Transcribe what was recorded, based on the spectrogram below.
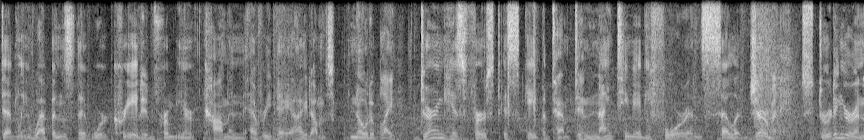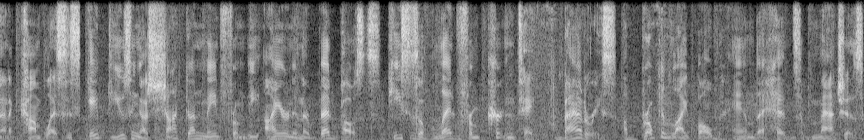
deadly weapons that were created from your common everyday items. Notably, during his first escape attempt in 1984 in Celle, Germany, Strudinger and an accomplice escaped using a shotgun made from the iron in their bedposts, pieces of lead from curtain tape, batteries, a broken light bulb, and the heads of matches.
